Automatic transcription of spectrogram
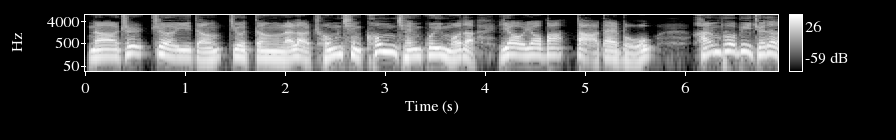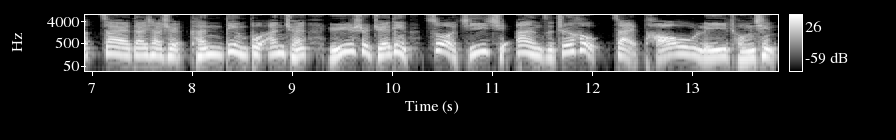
哪知这一等就等来了重庆空前规模的幺幺八大逮捕。韩破壁觉得再待下去肯定不安全，于是决定做几起案子之后再逃离重庆。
